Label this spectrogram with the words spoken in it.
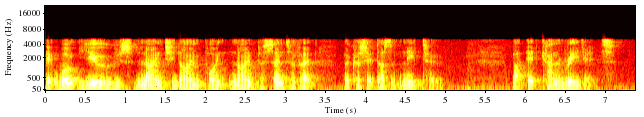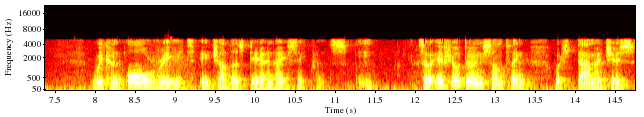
It won't use 99.9% of it because it doesn't need to, but it can read it. We can all read each other's DNA sequence. so if you're doing something which damages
